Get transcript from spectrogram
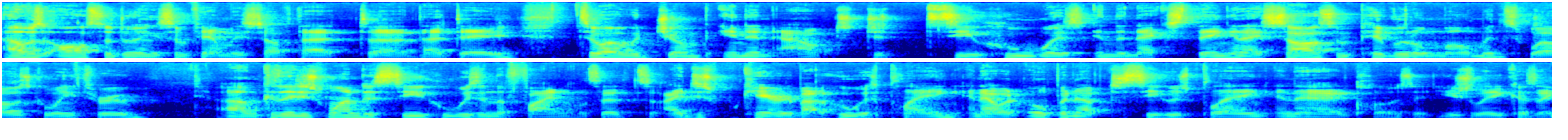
I was also doing some family stuff that uh, that day, so I would jump in and out to see who was in the next thing, and I saw some pivotal moments while I was going through because um, I just wanted to see who was in the finals. That's I just cared about who was playing, and I would open up to see who's playing, and then I'd close it usually because I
